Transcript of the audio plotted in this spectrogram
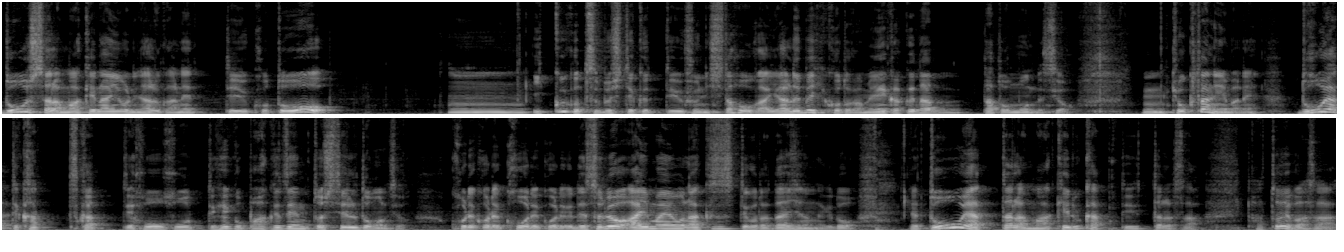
どうしたら負けないようになるかねっていうことをうん一個一個潰していくっていう風にした方がやるべきことが明確なんだと思うんですよ。うん、極端に言えばねどうやって勝つかって方法って結構漠然としてると思うんですよ。これこれこうでこうでそれを曖昧をなくすってことは大事なんだけどいやどうやったら負けるかって言ったらさ例えばさ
